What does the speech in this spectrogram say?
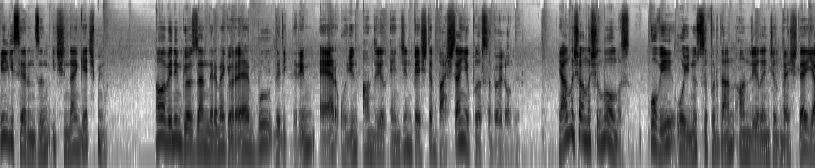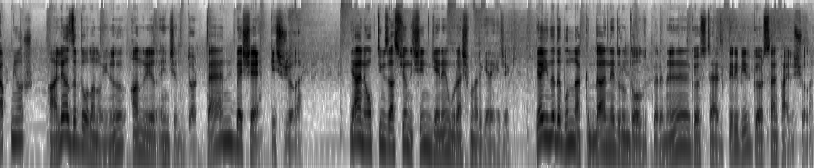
bilgisayarınızın içinden geçmiyor. Ama benim gözlemlerime göre bu dediklerim eğer oyun Unreal Engine 5'te baştan yapılırsa böyle oluyor. Yanlış anlaşılma olmasın. Ovi oyunu sıfırdan Unreal Engine 5'te yapmıyor, hali hazırda olan oyunu Unreal Engine 4'ten 5'e geçiriyorlar. Yani optimizasyon için gene uğraşmaları gerekecek. Yayında da bunun hakkında ne durumda olduklarını gösterdikleri bir görsel paylaşıyorlar.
